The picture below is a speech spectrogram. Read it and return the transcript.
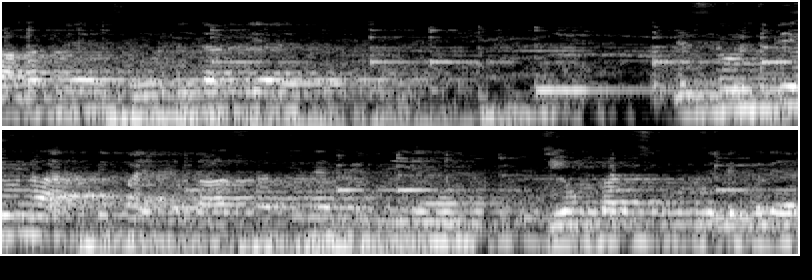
ਬਾਹਰ ਤੇ ਸੂਰਜ ਚੜ ਗਿਆ ਹੈ ਇਸ ਸੂਰਜ ਦੀ ਉਦਾਹਰਣ ਤੇ ਭਾਈ ਗੁਰਦਾਸ ਸਾਹਿਬ ਜੀ ਨੇ ਦਿੱਤੀ ਹੈ ਜਿਉਂ ਕਰ ਸੂਰਜ ਨਿਕਲਿਆ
